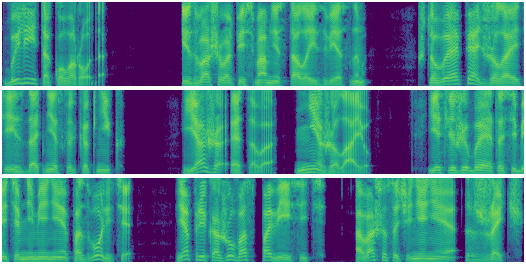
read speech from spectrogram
были и такого рода. Из вашего письма мне стало известным, что вы опять желаете издать несколько книг, я же этого не желаю. Если же вы это себе тем не менее позволите, я прикажу вас повесить, а ваше сочинение сжечь.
